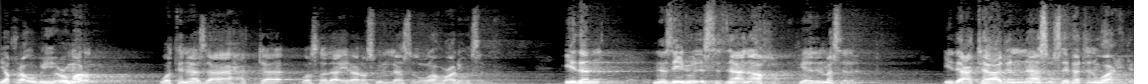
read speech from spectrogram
يقرأ به عمر وتنازع حتى وصل إلى رسول الله صلى الله عليه وسلم. إذن نزيد استثناء آخر في هذه المسألة. إذا اعتاد الناس صفة واحدة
